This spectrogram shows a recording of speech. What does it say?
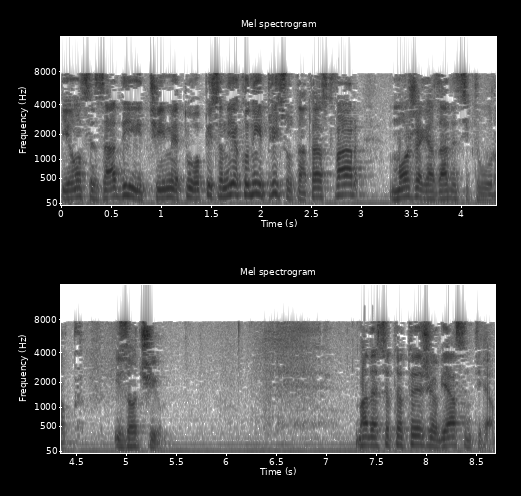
i on se zadivi čime je tu opisan, iako nije prisutna ta stvar, može ga zadeciti urok iz očiju. Mada se to teže objasniti, jel?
